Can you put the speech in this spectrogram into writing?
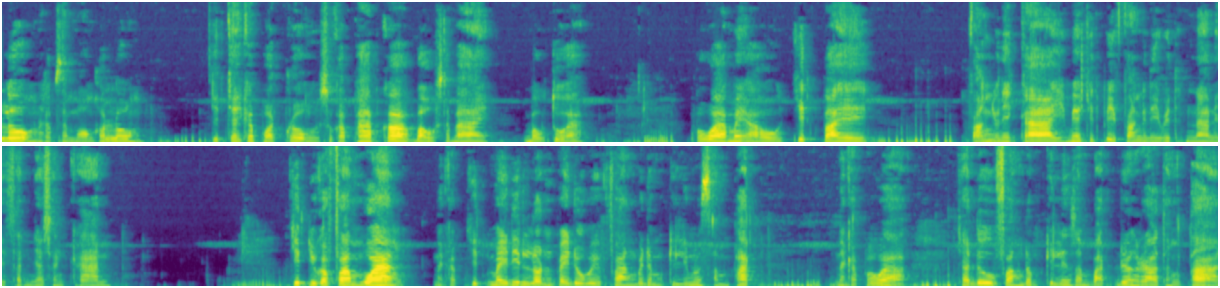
โล่งนะครับ สมองก็โล่ง จิตใจก็ปลอดโปร่ง สุขภาพก็เบาสบาย เบาตัว เพราะว่าไม่เอาจิตไปฝังอยู่ในกาย ไม่เอาจิตไปฝังอยู่ในเวทนาในสัญญาสังขารจิตอยู่กับความว่างนะครับ จิตไม่ดิ้นรนไปดูไปฟังไปดมกลิ่นลิ้มรสสัมผัสนะครับ เพราะว่าจะดูฟังดมกลิ่นลิ้มสัมผัสเรื่องราวต่าง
